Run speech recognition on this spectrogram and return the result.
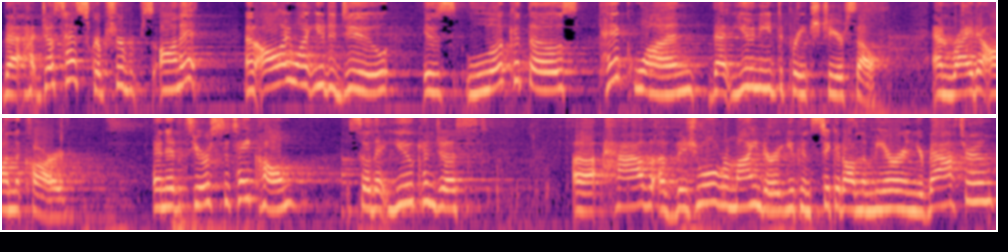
that just has scriptures on it. And all I want you to do is look at those, pick one that you need to preach to yourself, and write it on the card. And it's yours to take home so that you can just uh, have a visual reminder. You can stick it on the mirror in your bathroom.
